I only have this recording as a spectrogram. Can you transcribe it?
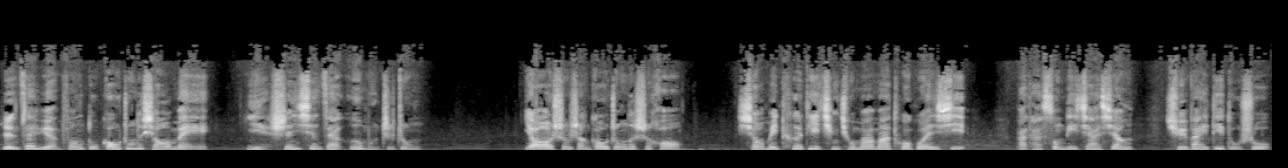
人在远方读高中的小美也深陷在噩梦之中。要升上高中的时候，小美特地请求妈妈托关系，把她送离家乡去外地读书。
